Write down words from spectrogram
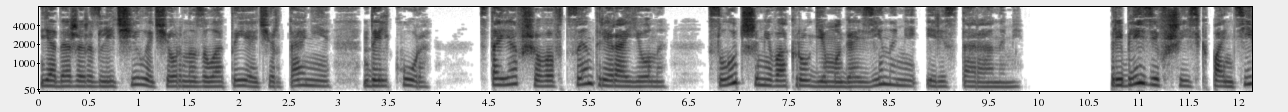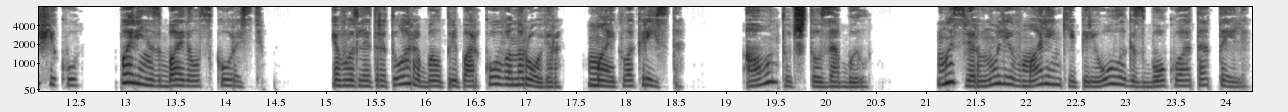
Я даже различила черно-золотые очертания Делькура, стоявшего в центре района, с лучшими в округе магазинами и ресторанами. Приблизившись к понтифику, парень сбавил скорость. Возле тротуара был припаркован ровер Майкла Криста. А он тут что забыл? Мы свернули в маленький переулок сбоку от отеля,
